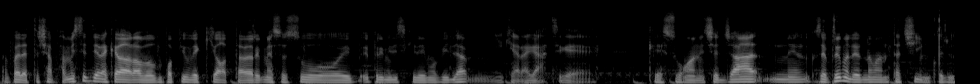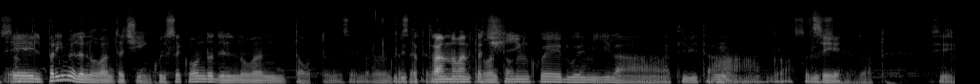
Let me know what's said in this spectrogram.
poi ho detto, cioè, fammi sentire anche la roba un po' più vecchiotta, ho rimesso su i, i primi dischi dei Movida, minchia ragazzi che, che suoni, c'è già, nel, cos'è, prima del 95 giusto? E il primo è del 95 il secondo del 98 mi sembra Quindi 97, tra, tra il 98. 95 e 2000 l'attività Mm. grossa, giusto? sì esatto Sì,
